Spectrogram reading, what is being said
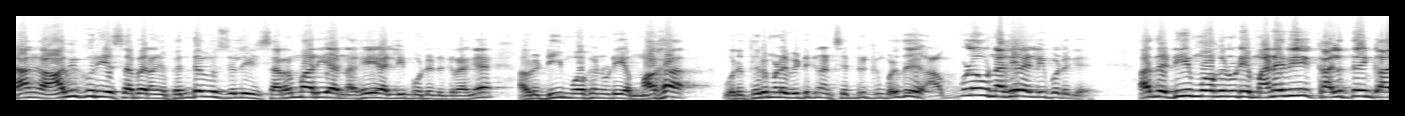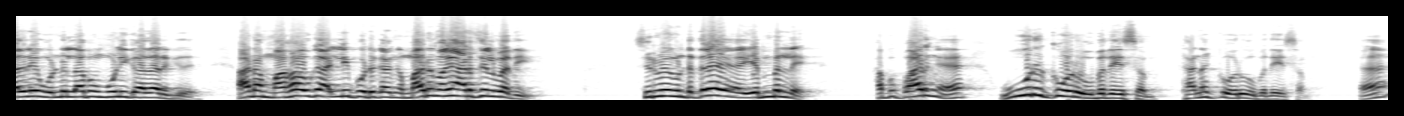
நாங்கள் ஆவிக்குரிய சபை நாங்கள் பெந்தகோஸ் சொல்லி சரமாரியாக நகையை அள்ளி போட்டுட்டு இருக்கிறாங்க அவர் டி மோகனுடைய மகா. ஒரு திருமண வீட்டுக்கு நான் சென்றிருக்கும் பொழுது அவ்வளவு நகையை அள்ளி போடுங்க அந்த டி மோகனுடைய மனைவி கழுத்தையும் காதலையும் ஒன்றும் இல்லாமல் மூலிகா தான் இருக்குது. ஆனால் மகாவுக்கு அள்ளி போட்டுருக்காங்க. மருமகன் அரசியல்வாதி. சிறுவைகுண்டத்தில் எம்எல்ஏ. அப்போ பாருங்க ஊருக்கு ஒரு உபதேசம் தனக்கு ஒரு உபதேசம். ஆ?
